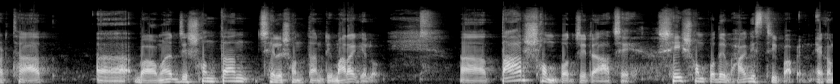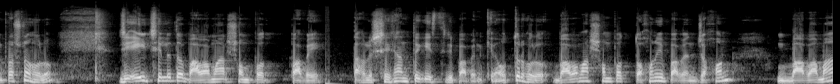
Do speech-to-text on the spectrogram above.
অর্থাৎ বাবা মায়ের যে সন্তান, ছেলে সন্তানটি মারা গেল তার সম্পদ যেটা আছে, সেই সম্পদে ভাগ স্ত্রী পাবেন। এখন প্রশ্ন হলো যে এই ছেলে তো বাবা মার সম্পদ পাবে, তাহলে সেখান থেকে স্ত্রী পাবেন কিনা? উত্তর হলো, বাবা মার সম্পদ তখনই পাবেন যখন বাবা মা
